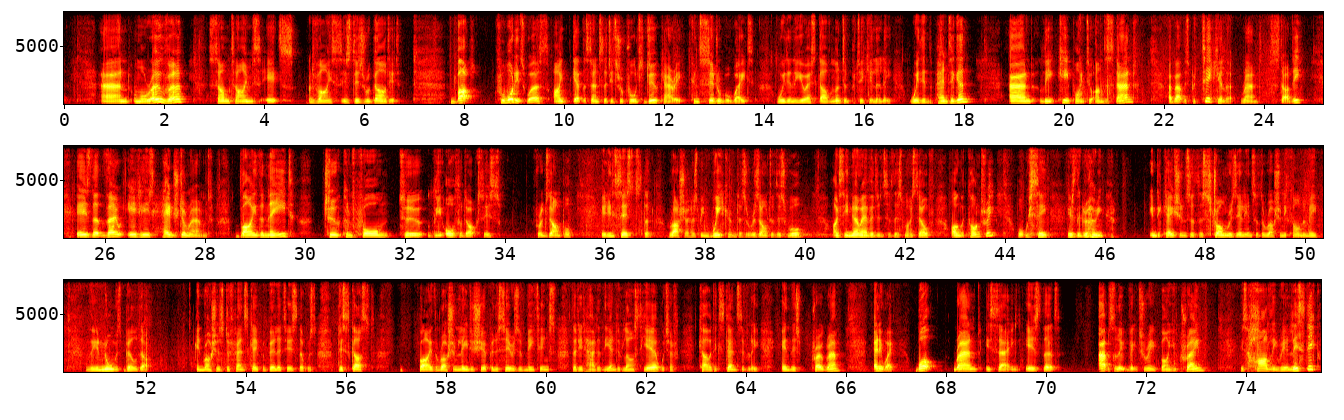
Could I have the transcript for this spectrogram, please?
And moreover, sometimes its advice is disregarded. But for what it's worth, I get the sense that its reports do carry considerable weight within the US government and particularly within the Pentagon. And the key point to understand about this particular RAND study is that though it is hedged around by the need to conform to the orthodoxies, for example, it insists that Russia has been weakened as a result of this war. I see no evidence of this myself. On the contrary, what we see is the growing indications of the strong resilience of the Russian economy, the enormous build-up in Russia's defense capabilities that was discussed by the Russian leadership in a series of meetings that it had at the end of last year, which I've covered extensively in this program. Anyway, what Rand is saying is that absolute victory by Ukraine is hardly realistic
